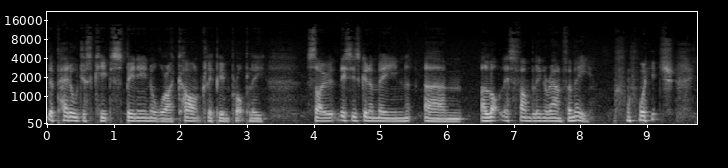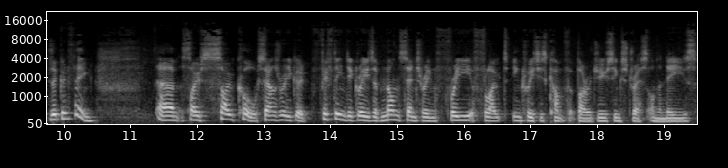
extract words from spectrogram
the pedal just keeps spinning or I can't clip in properly. So this is going to mean um, a lot less fumbling around for me, which is a good thing. Um, so, so cool. Sounds really good. 15 degrees of non-centering free float increases comfort by reducing stress on the knees.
